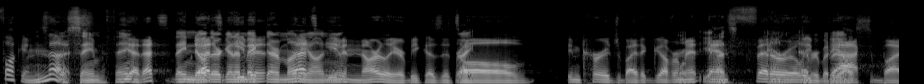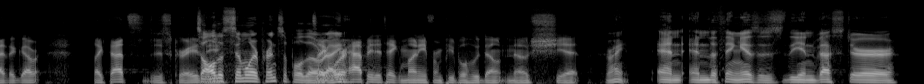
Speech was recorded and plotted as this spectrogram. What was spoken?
fucking It's the nuts. same thing. Yeah, that's They know that's they're gonna make their money on you. Even gnarlier because it's Right. all encouraged by the government yeah, and and federally everybody backed else. by the government. Like that's just crazy. It's all the similar principle, though, like right? We're happy to take money from people who don't know shit. Right. And and the thing is is the investor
